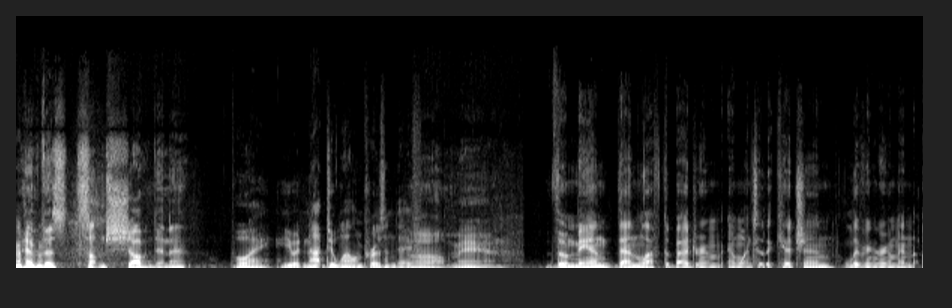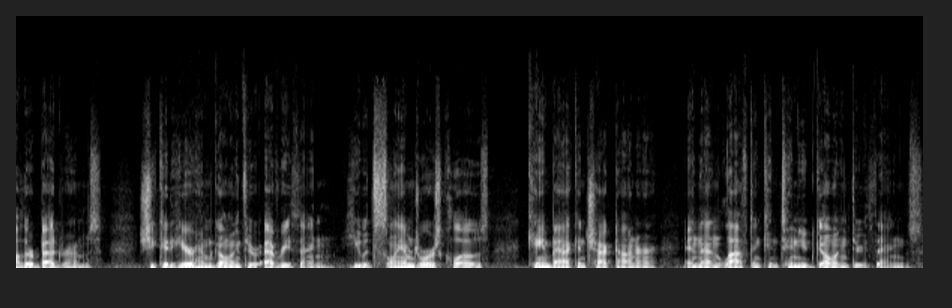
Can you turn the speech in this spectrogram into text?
have this something shoved in it. Boy, you would not do well in prison, Dave. Oh man. The man then left the bedroom and went to the kitchen, living room, and other bedrooms. She could hear him going through everything. He would slam drawers closed, came back and checked on her, and then left and continued going through things.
